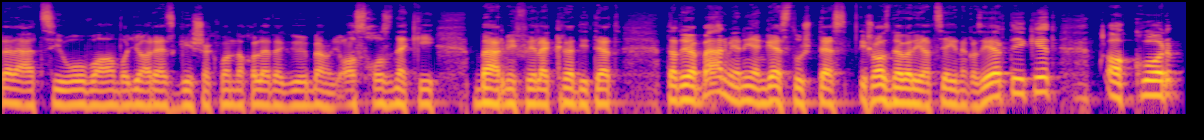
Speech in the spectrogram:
reláció van, vagy olyan rezgések vannak a levegőben, hogy az hoz neki bármiféle kreditet. Tehát, hogyha bármilyen ilyen gesztus tesz, és az növeli a cégnek az értékét, akkor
